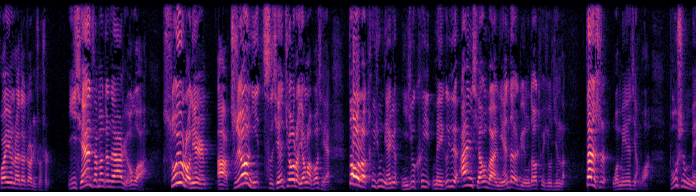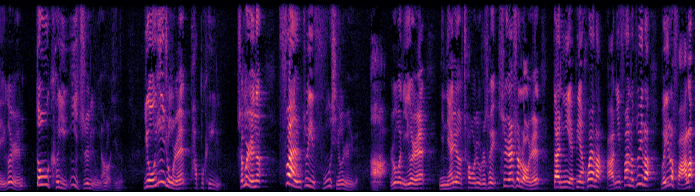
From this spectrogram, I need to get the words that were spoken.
欢迎来到这里说事儿。以前咱们跟大家聊过啊，所有老年人啊，只要你此前交了养老保险，到了退休年龄，你就可以每个月安享晚年的领到退休金了。但是我们也讲过，不是每个人都可以一直领养老金的，有一种人他不可以领，什么人呢？犯罪服刑人员啊！如果你一个人，你年龄超过六十岁，虽然是老人，但你也变坏了啊！你犯了罪了，违了法了，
